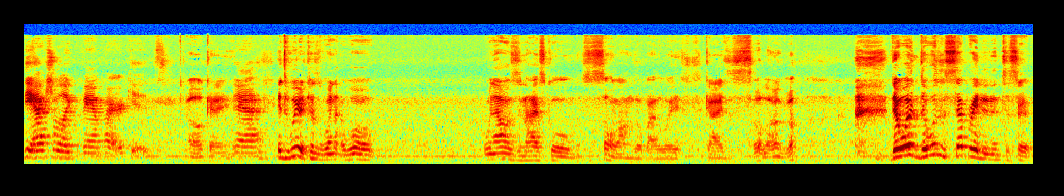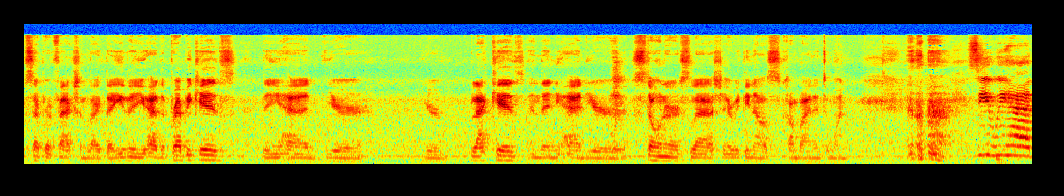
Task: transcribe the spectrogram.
the actual like vampire kids. Oh, okay. Yeah. It's weird because when well, when I was in high school, so long ago, by the way, guys, it's so long ago. There was there wasn't separated into separate factions like that. Either you had the preppy kids, then you had your your black kids, and then you had your stoner slash everything else combined into one. See, we had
